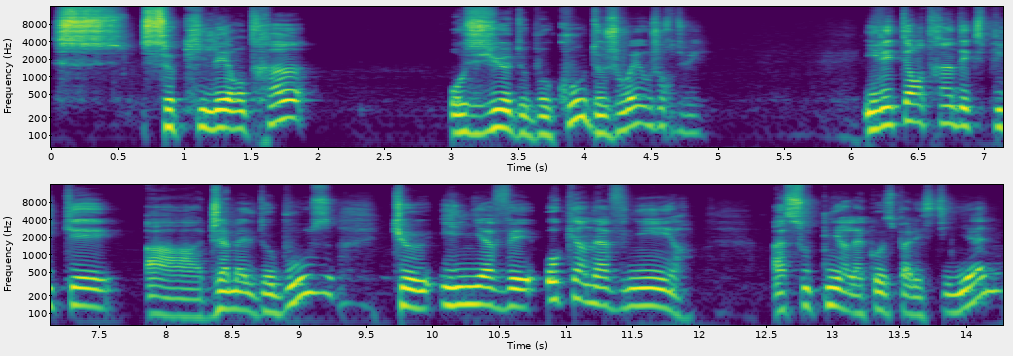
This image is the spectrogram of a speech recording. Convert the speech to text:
ce qu'il est en train, aux yeux de beaucoup, de jouer aujourd'hui. Il était en train d'expliquer à Jamel Debbouze qu'il n'y avait aucun avenir à soutenir la cause palestinienne,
